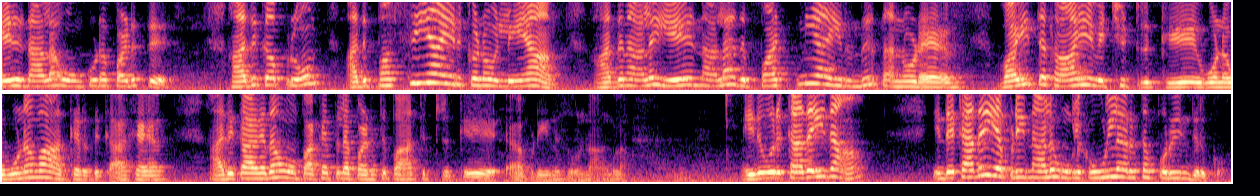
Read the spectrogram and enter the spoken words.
ஏழு நாளாக உன் கூட படுத்து. அதுக்கப்புறம் அது பசியாக இருக்கணும் இல்லையா? அதனால ஏழு நாளாக அது பட்னியாக இருந்து தன்னோட வயிற்றை காய வச்சுட்டு இருக்கு உன்னை உணவாக்குறதுக்காக. அதுக்காக தான் உன் பக்கத்தில் படுத்து பார்த்துட்டு இருக்கு அப்படின்னு சொன்னாங்களாம். இது ஒரு கதை தான் இந்த கதை எப்படின்னாலும் உங்களுக்கு உள்ளரத்தை புரிந்திருக்கும்.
